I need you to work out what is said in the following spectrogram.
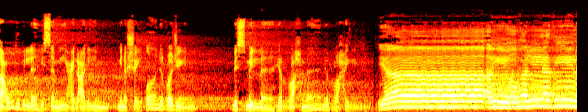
أعوذ بالله السميع العليم من الشيطان الرجيم. بسم الله الرحمن الرحيم. يا أيها الذين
